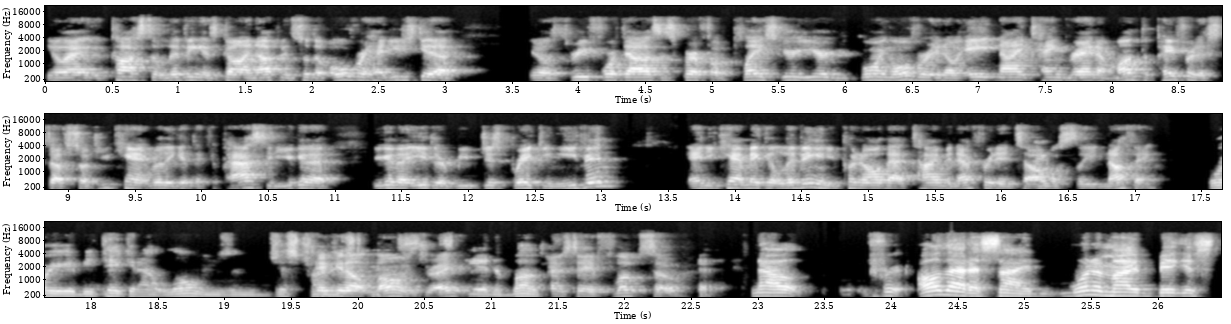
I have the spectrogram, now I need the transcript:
You know, cost of living has gone up, and so the overhead you just get a you know three four thousand square foot place you're you're going over you know eight nine ten grand a month to pay for this stuff so if you can't really get the capacity you're gonna you're gonna either be just breaking even and you can't make a living and you put all that time and effort into almost nothing or you're gonna be taking out loans and just trying taking to out loans right and above trying to stay afloat so now for all that aside one of my biggest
